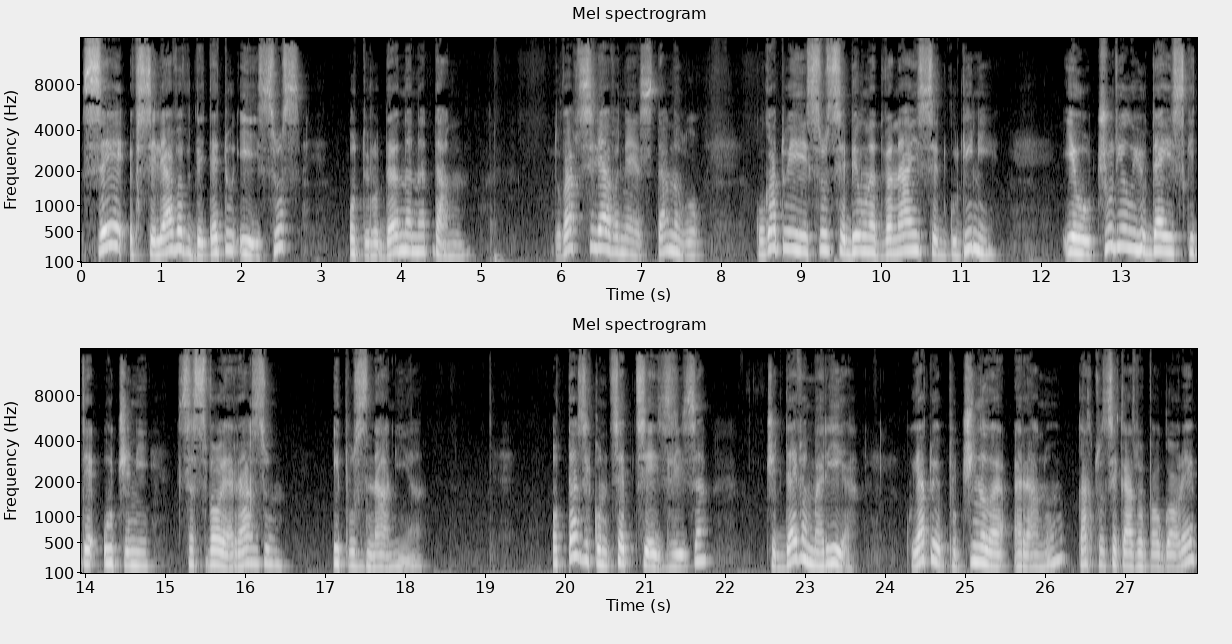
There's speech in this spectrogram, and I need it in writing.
се вселява в детето Иисус от рода на Натан. Това вселяване е станало, когато Иисус е бил на 12 години и е очудил юдейските учени със своя разум и познания. От тази концепция излиза, че Дева Мария – която е починала рано, както се казва по-горе,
